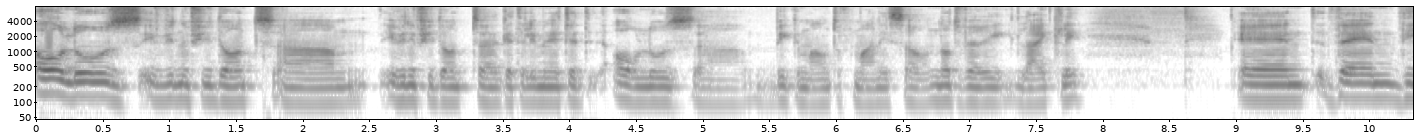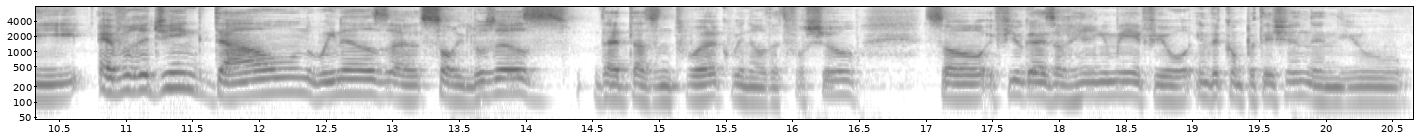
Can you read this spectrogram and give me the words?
or lose even if you don't, um, even if you don't uh, get eliminated, or lose a big amount of money. So not very likely. And then the averaging down winners, uh, sorry, losers, that doesn't work. We know that for sure. So if you guys are hearing me, if you're in the competition and you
